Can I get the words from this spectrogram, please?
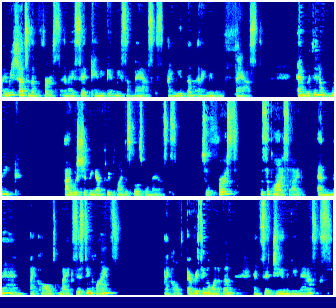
I reached out to them first and I said, Can you get me some masks? I need them and I need them fast. And within a week, I was shipping out three ply disposable masks. So, first the supply side, and then I called my existing clients. I called every single one of them and said, Do you need masks?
